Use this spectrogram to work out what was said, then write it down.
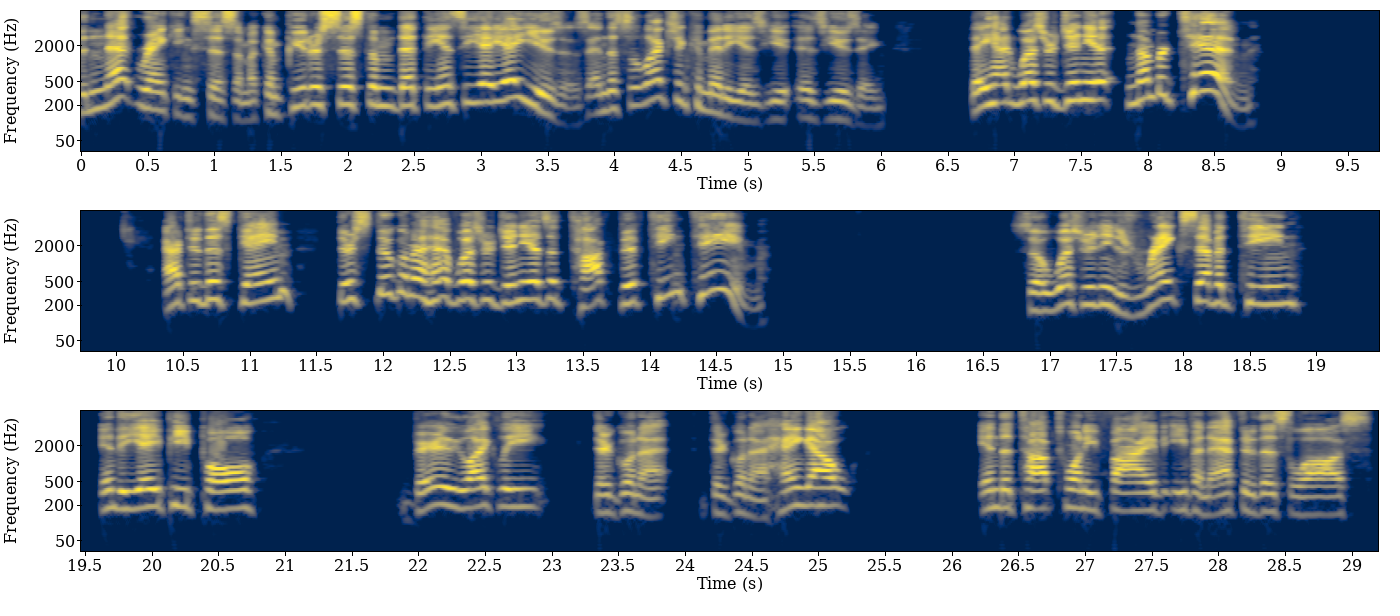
the net ranking system, a computer system that the NCAA uses and the selection committee is is using, they had West Virginia number ten. After this game, they're still going to have West Virginia as a top 15 team. So West Virginia is ranked 17 in the AP poll very likely they're gonna they're gonna hang out in the top 25 even after this loss.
